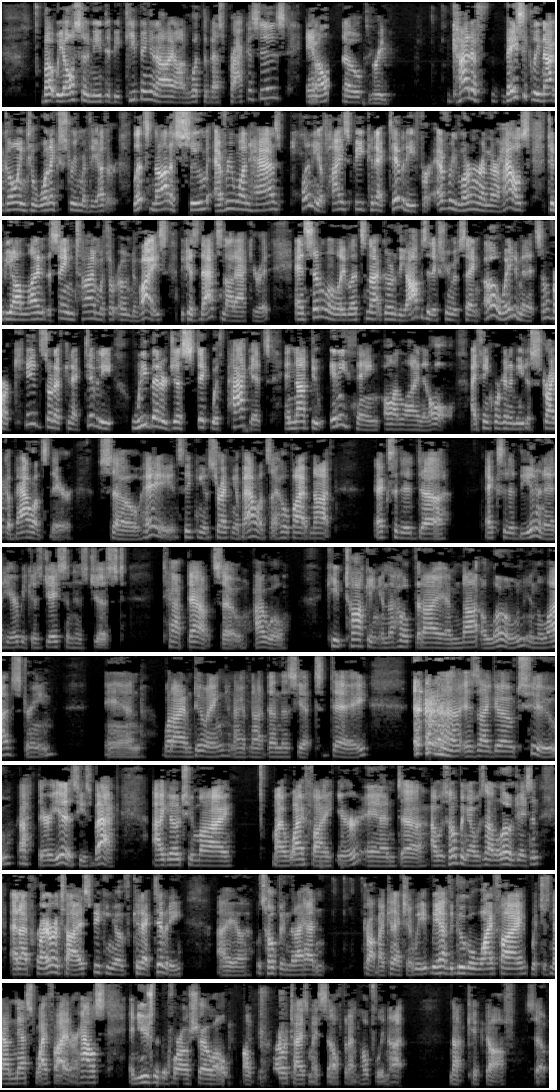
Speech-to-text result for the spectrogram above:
But we also need to be keeping an eye on what the best practice is, and yep. also Agreed kind of basically not going to one extreme or the other. Let's not assume everyone has plenty of high speed connectivity for every learner in their house to be online at the same time with their own device because that's not accurate. And similarly, let's not go to the opposite extreme of saying, oh, wait a minute, some of our kids don't have connectivity. We better just stick with packets and not do anything online at all. I think we're going to need to strike a balance there. So, hey, and speaking of striking a balance, I hope I have not exited, uh, exited the internet here because Jason has just tapped out. So I will keep talking in the hope that I am not alone in the live stream. And what I am doing, and I have not done this yet today, is I go to, ah, there he is. He's back. I go to my, my Wi-Fi here and, uh, I was hoping I was not alone, Jason, and I prioritize, speaking of connectivity, I, uh, was hoping that I hadn't drop my connection. We we have the Google Wi-Fi, which is now Nest Wi-Fi at our house, and usually before I'll show, I'll I'll prioritize myself that I'm hopefully not not kicked off. So,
